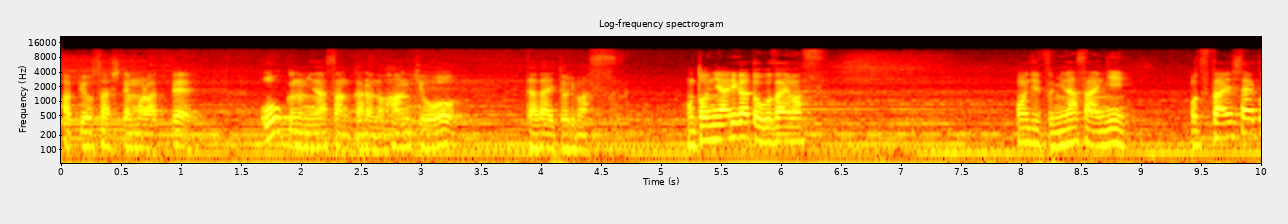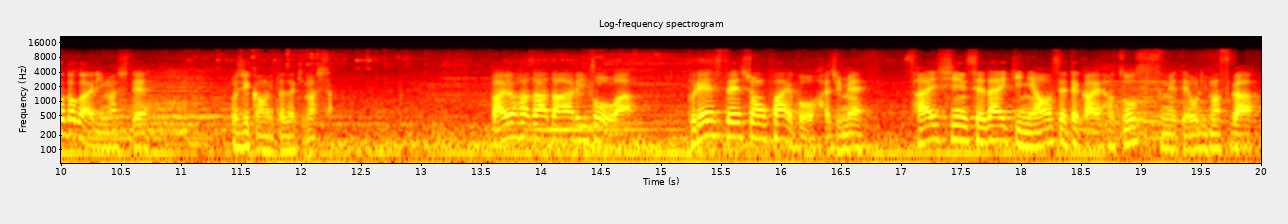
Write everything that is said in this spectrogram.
発表させてもらって多くの皆さんからの反響をいただいております。本当にありがとうございます。本日皆さんにお伝えしたいことがありましてお時間をいただきました。バイオハザード RE4 はプレイステーション5をはじめ最新世代機に合わせて開発を進めておりますが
